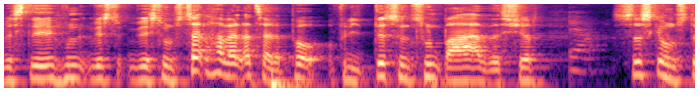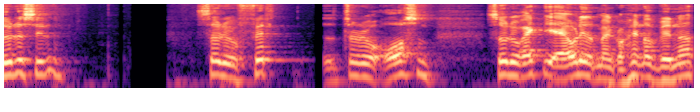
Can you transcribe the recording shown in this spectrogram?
Hvis, det, hun, hvis, hvis hun selv har valgt at tage det på, fordi det synes hun bare er the shit, Ja. så skal hun støttes i det. Så er det jo fedt. Så er det jo awesome. Så er det jo rigtig ærgerligt, at man går hen og vender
